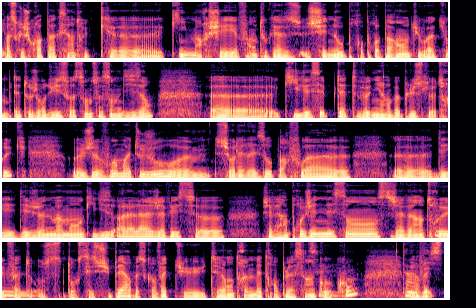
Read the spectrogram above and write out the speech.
parce que je crois pas que c'est un truc euh, qui marchait, enfin en tout cas chez nos propres parents, tu vois, qui ont peut-être aujourd'hui 60-70 ans, euh, qui laissaient peut-être venir un peu plus le truc. Je vois moi toujours sur les réseaux parfois des, des, jeunes mamans qui disent oh là là j'avais ce j'avais un projet de naissance, j'avais un truc, mmh. donc c'est super parce qu'en fait tu es en train de mettre en place un cocon. En fait,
